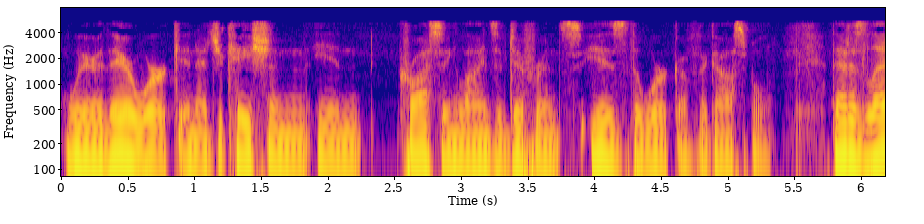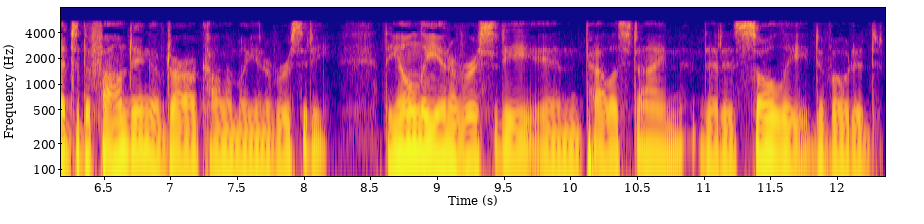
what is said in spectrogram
where their work in education in crossing lines of difference is the work of the gospel. That has led to the founding of Dar al Kalima University, the only university in Palestine that is solely devoted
